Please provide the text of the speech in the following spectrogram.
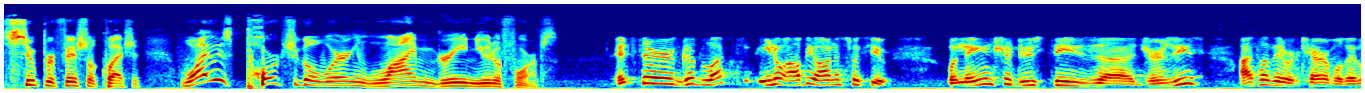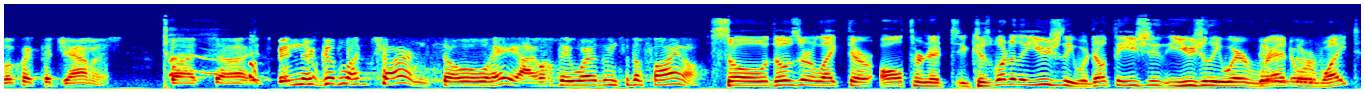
superficial question: Why was Portugal wearing lime green uniforms? It's their good luck. You know, I'll be honest with you. When they introduced these uh, jerseys, I thought they were terrible. They look like pajamas. But uh, it's been their good luck charm. So hey, I hope they wear them to the final. So those are like their alternate. Because what do they usually wear? Don't they usually usually wear They're- red or they're- white?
